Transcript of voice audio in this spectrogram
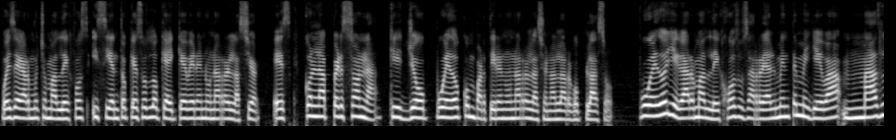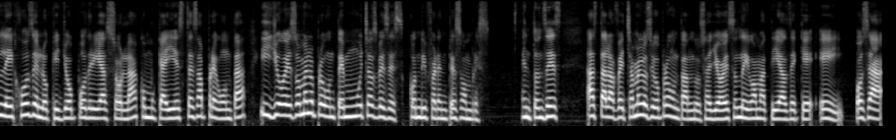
Puedes llegar mucho más lejos y siento que eso es lo que hay que ver en una relación. Es con la persona que yo puedo compartir en una relación a largo plazo. Puedo llegar más lejos, o sea, realmente me lleva más lejos de lo que yo podría sola, como que ahí está esa pregunta. Y yo eso me lo pregunté muchas veces con diferentes hombres. Entonces, hasta la fecha me lo sigo preguntando. O sea, yo a veces le digo a Matías de que, hey, o sea,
